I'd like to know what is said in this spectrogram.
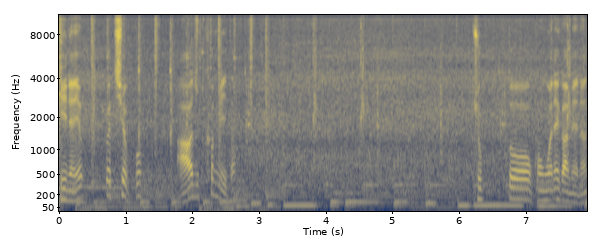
기네요. 끝이 없고 아주 큽니다. 죽도 공원에 가면은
